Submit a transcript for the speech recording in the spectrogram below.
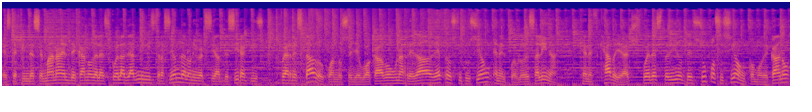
Este fin de semana, el decano de la Escuela de Administración de la Universidad de Syracuse fue arrestado cuando se llevó a cabo una redada de prostitución en el pueblo de Salina. Kenneth Cavallage fue despedido de su posición como decano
